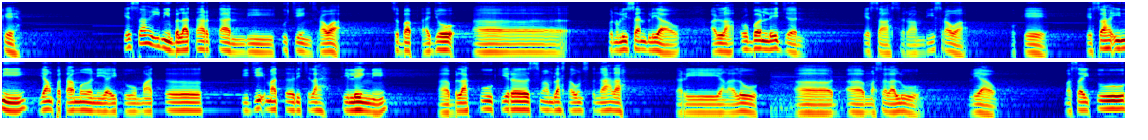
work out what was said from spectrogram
Okey. Kisah ini berlatarkan di Kuching, Sarawak. Sebab tajuk uh, penulisan beliau adalah Urban Legend Kisah Seram di Sarawak. Okey. Kisah ini yang pertama ni iaitu mata biji mata di celah siling ni uh, berlaku kira 19 tahun setengah lah dari yang lalu uh, uh, masa lalu beliau. Masa itu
